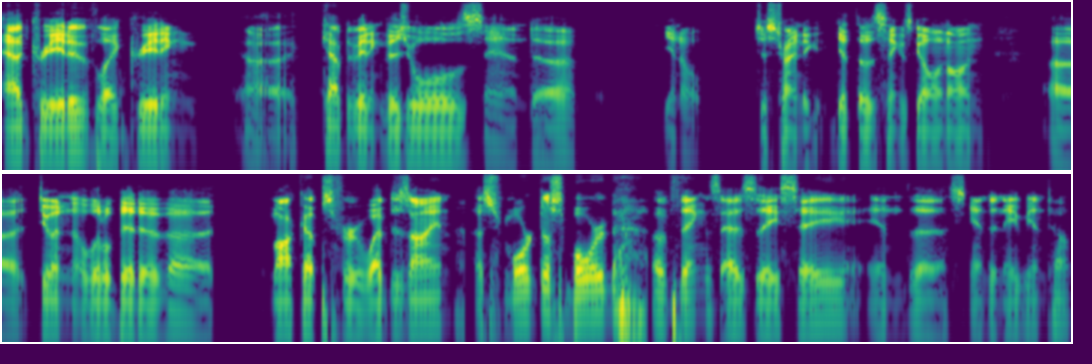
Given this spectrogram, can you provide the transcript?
ad creative, like creating uh, captivating visuals and, uh, you know, just trying to get those things going on. Uh, doing a little bit of mock-ups for web design, a smorgasbord of things, as they say in the Scandinavian tongue.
